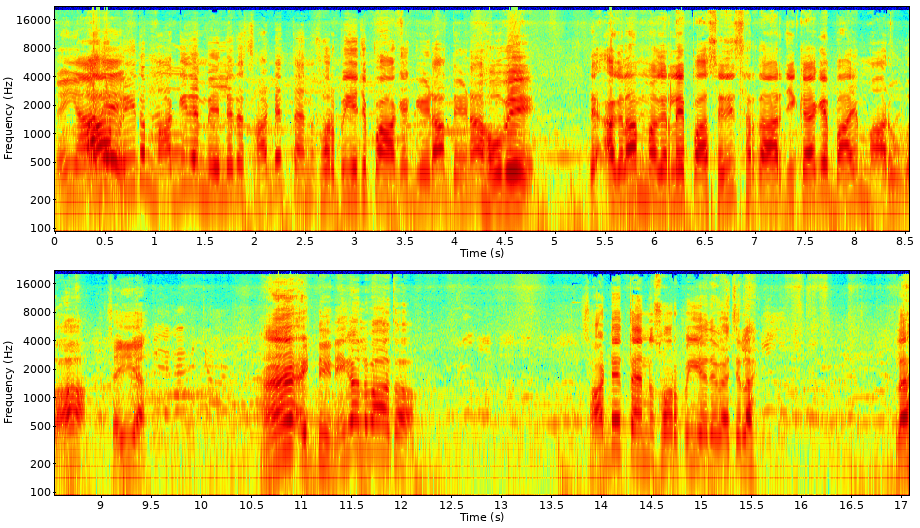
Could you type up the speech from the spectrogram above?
ਨਹੀਂ ਆ ਦੇ। ਪ੍ਰੀਤ ਮਾਗੀ ਦੇ ਮੇਲੇ ਤੇ 350 ਰੁਪਈਏ 'ਚ ਪਾ ਕੇ ਗੇੜਾ ਦੇਣਾ ਹੋਵੇ ਤੇ ਅਗਲਾ ਮਗਰਲੇ ਪਾਸੇ ਦੀ ਸਰਦਾਰ ਜੀ ਕਹਿ ਕੇ ਬਾਜ ਮਾਰੂਗਾ। ਸਹੀ ਆ। ਹੈਂ ਐਡੀ ਨਹੀਂ ਗੱਲਬਾਤ। 350 ਰੁਪਏ ਦੇ ਵਿੱਚ ਲੈ। ਲੈ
